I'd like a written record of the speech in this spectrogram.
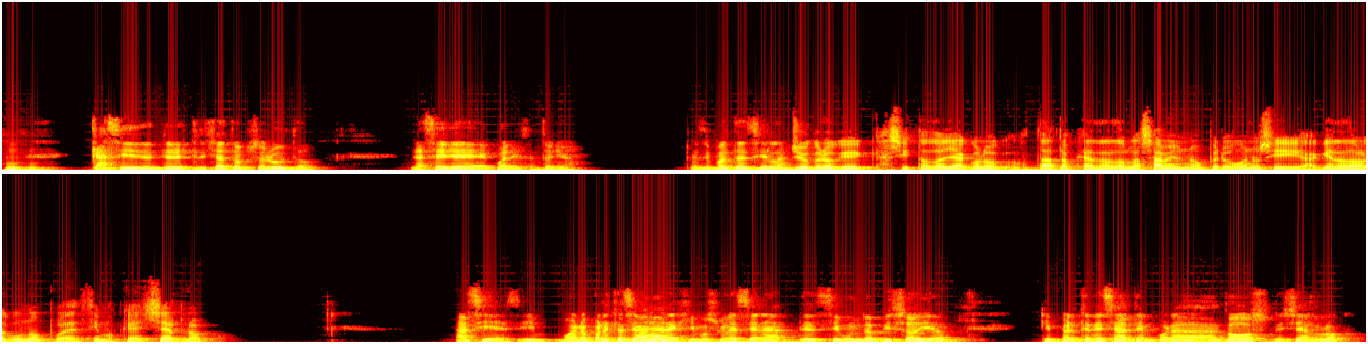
casi del estrellato absoluto. ¿La serie cuál es, Antonio? ¿Hace falta decirla? Yo creo que casi todos ya con los datos que ha dado la saben, ¿no? Pero bueno, si ha quedado alguno, pues decimos que es Sherlock. Así es. Y bueno, para esta semana elegimos una escena del segundo episodio que pertenece a la temporada 2 de Sherlock.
